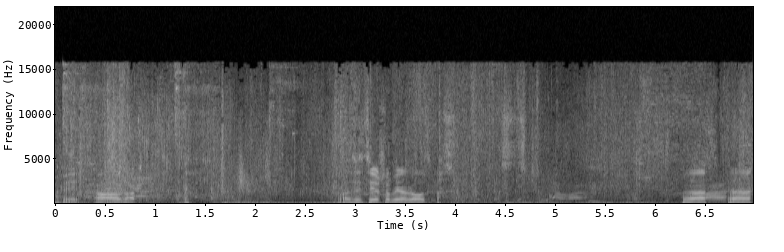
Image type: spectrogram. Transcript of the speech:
Okay, oh Gott. Was ist hier schon wieder los? Ja. Ja,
